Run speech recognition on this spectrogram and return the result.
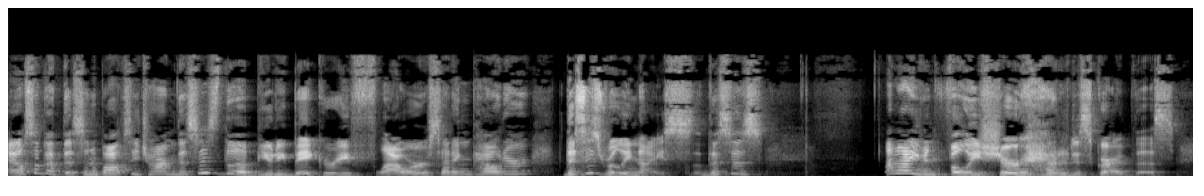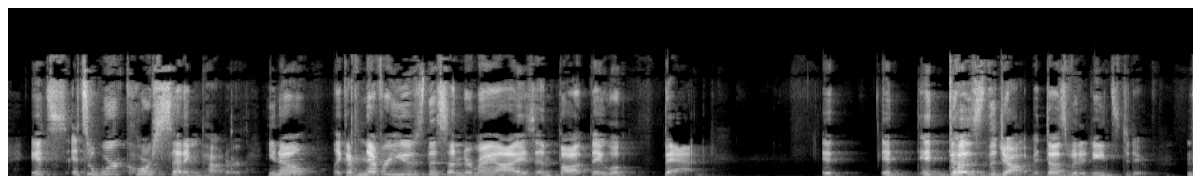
I also got this in a BoxyCharm. This is the Beauty Bakery Flower Setting Powder. This is really nice. This is, I'm not even fully sure how to describe this. It's it's a workhorse setting powder. You know, like I've never used this under my eyes and thought they looked bad. It it it does the job. It does what it needs to do.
